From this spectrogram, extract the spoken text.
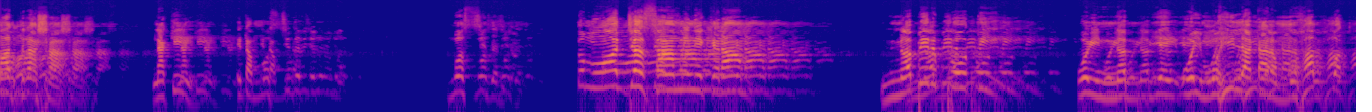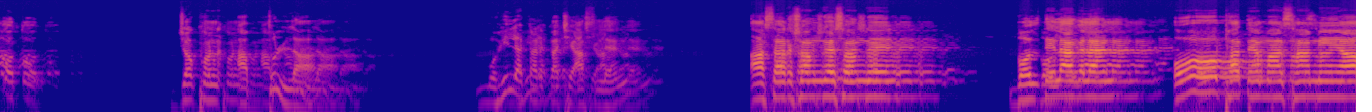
মাদ্রাসা। নাকি? এটা মসজিদের জন্য মসজিদের তো মুআজ্জাজ সামিনে কেরাম। নবীর প্রতি ওই নবী ওই মহিলাটার মোহাব্বত কত? যখন আব্দুল্লাহ মহিলাটার কাছে আসলেন আসার সঙ্গে সঙ্গে বলতে লাগলেন ও ফাতেমা সামিয়া,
